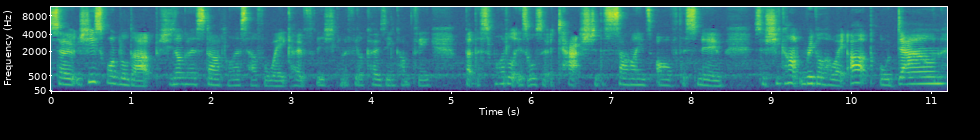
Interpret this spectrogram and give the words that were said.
So she's swaddled up, she's not going to startle herself awake, hopefully she's going to feel cosy and comfy, but the swaddle is also attached to the sides of the snoo, so she can't wriggle her way up or down,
